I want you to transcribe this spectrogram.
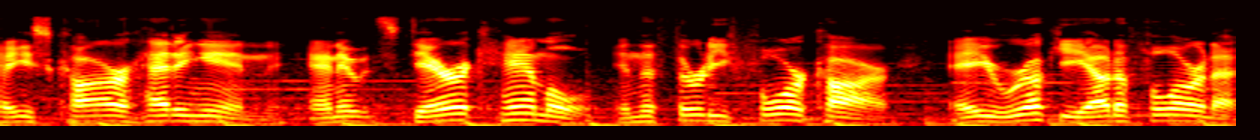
pace car heading in, and it's Derek Hamill in the 34 car, a rookie out of Florida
